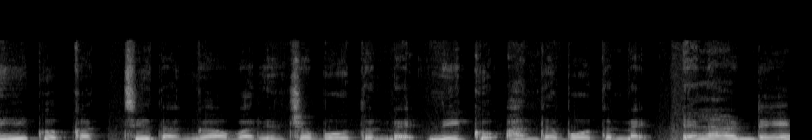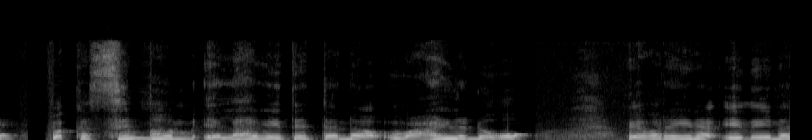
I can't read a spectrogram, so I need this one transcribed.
నీకు ఖచ్చితంగా వరించబోతున్నాయి. నీకు అందబోతున్నాయి. ఎలా అంటే ఒక సింహం ఎలాగైతే తన వాళ్ళను ఎవరైనా ఏదైనా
